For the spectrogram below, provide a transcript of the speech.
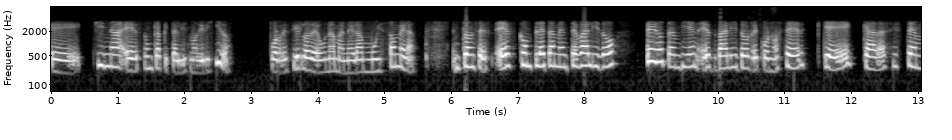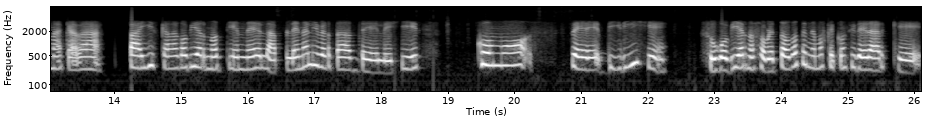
eh, China es un capitalismo dirigido, por decirlo de una manera muy somera. Entonces, es completamente válido, pero también es válido reconocer que cada sistema, cada país, cada gobierno tiene la plena libertad de elegir cómo se dirige su gobierno, sobre todo tenemos que considerar que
